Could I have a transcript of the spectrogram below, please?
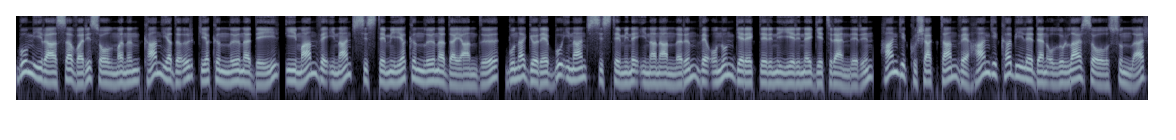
bu mirasa varis olmanın kan ya da ırk yakınlığına değil, iman ve inanç sistemi yakınlığına dayanmıştır dayandığı, buna göre bu inanç sistemine inananların ve onun gereklerini yerine getirenlerin, hangi kuşaktan ve hangi kabileden olurlarsa olsunlar,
